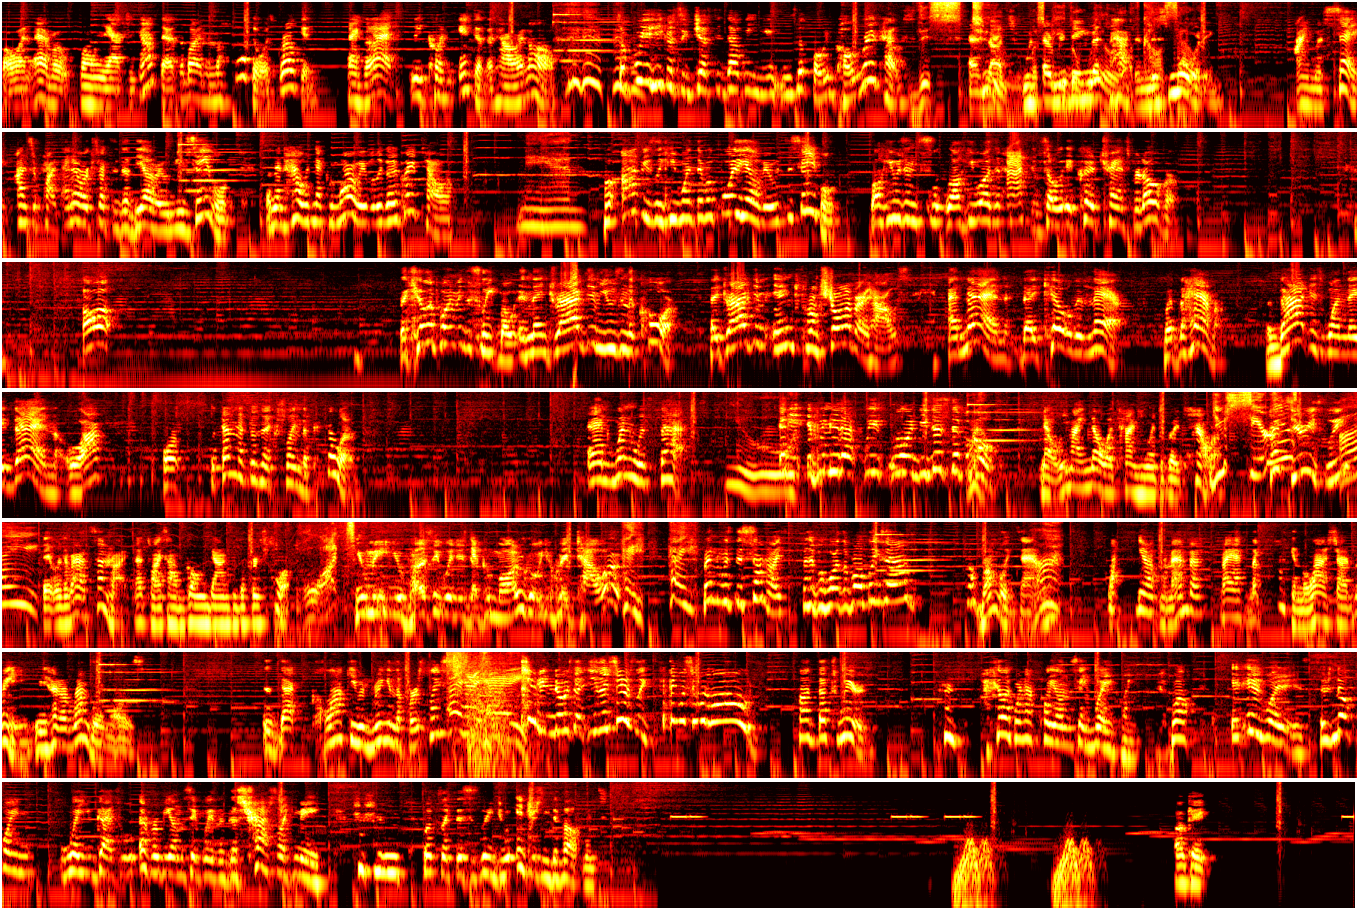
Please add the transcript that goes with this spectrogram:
But whenever, when we actually got there, the button in the hall door was broken. Thanks to that, we couldn't enter the tower at all. So Fuyuhiko suggested that we use the phone called Grape House. This And too that's with must be the everything that of happened this morning. I must say, I'm surprised. I never expected that the elevator would be disabled. But then how was Nekomaru able to go to Grape Tower? man. Well, obviously he went there before the elevator was disabled. While he was in, while he wasn't active, so it could have transferred over. Oh, The killer put him in the sleep mode and then dragged him using the core. They dragged him in from Strawberry House and then they killed him there with the hammer. That is when they then locked, or, but then that doesn't explain the killer. And when was that? You. If, if we knew that, we, it wouldn't be this difficult. No, we might know what time he went to Grape Tower. You serious? seriously? I. It was around sunrise. That's why I saw him going down to the first floor. What? You mean you personally witnessed Nekomaru going to the Great Tower? Hey, hey. When was the sunrise? Was it before the rumbling sound? What rumbling sound? Huh? What? You don't remember? Right after the clock and the last started ringing, we heard a rumbling noise. Did that clock even ring in the first place? Hey, hey, hey. You didn't notice that either. Seriously, that thing was super loud. Huh, that's weird. Hmm, I feel like we're not quite on the same wavelength. Well, it is what it is. There's no point way you guys will ever be on the same wavelength as trash like me. Looks like this is leading to an interesting development. Okay.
